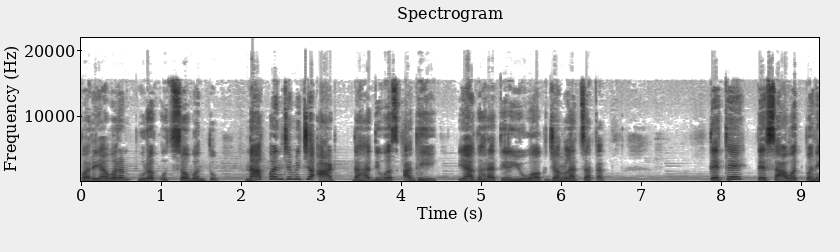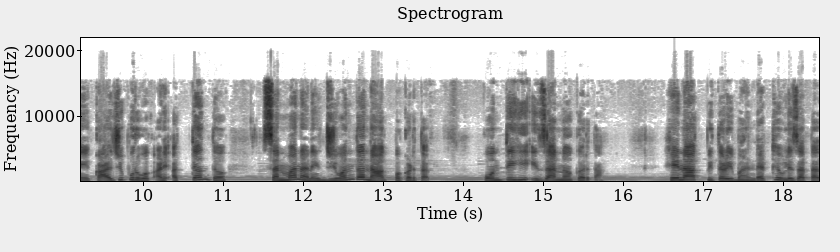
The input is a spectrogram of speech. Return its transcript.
पर्यावरण पूरक उत्सव बनतो. नागपंचमीच्या आठ दहा दिवस आधी या घरातील युवक जंगलात जातात. तेथे ते सावधपणे काळजीपूर्वक आणि अत्यंत सन्मानाने जिवंत नाग पकडतात. कोणतीही इजा न करता. हे नाग पितळी भांड्यात ठेवले जातात.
